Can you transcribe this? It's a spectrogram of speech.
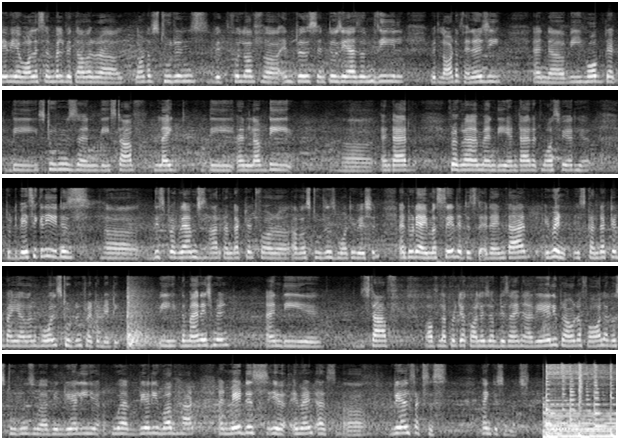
assembled with our uh, lot of students with full of uh, interest, enthusiasm, zeal, with lot of energy, and uh, we hope that the students and the staff liked the and loved the uh, entire program and the entire atmosphere here. To, basically, it is uh, these programs are conducted for uh, our students' motivation, and today I must say that the entire event is conducted by our whole student fraternity. We, the management, and the staff of Lakhotia College of Design are really proud of all our students who have been really who have really worked hard and made this uh, event as uh, real success. Thank you so much.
